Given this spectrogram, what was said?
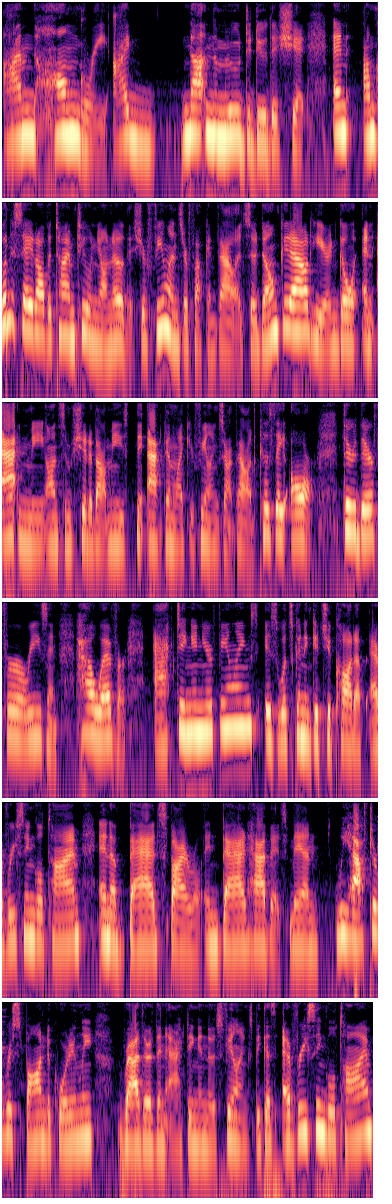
I'm hungry. I not in the mood to do this shit. And I'm going to say it all the time too, and y'all know this. Your feelings are fucking valid. So don't get out here and go and atting me on some shit about me th- acting like your feelings aren't valid because they are. They're there for a reason. However, acting in your feelings is what's going to get you caught up every single time in a bad spiral and bad habits, man we have to respond accordingly rather than acting in those feelings because every single time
